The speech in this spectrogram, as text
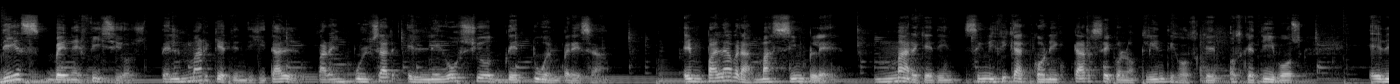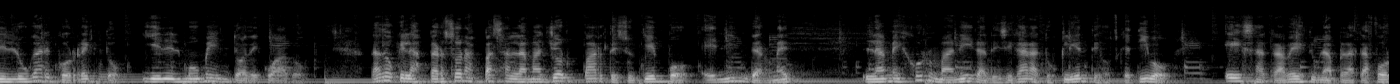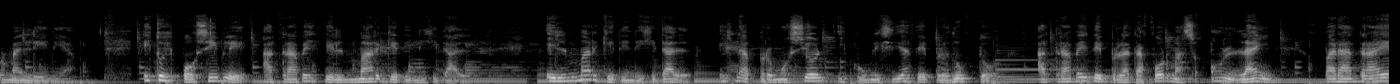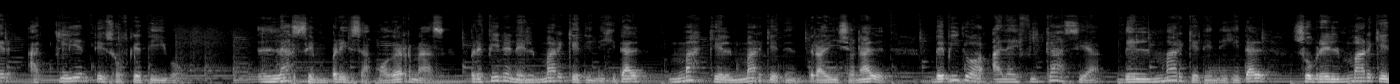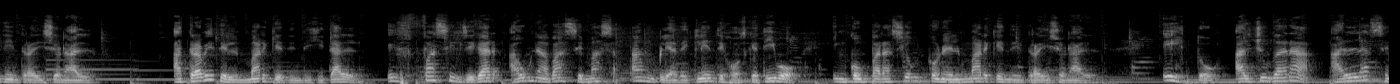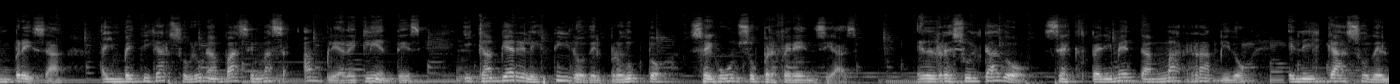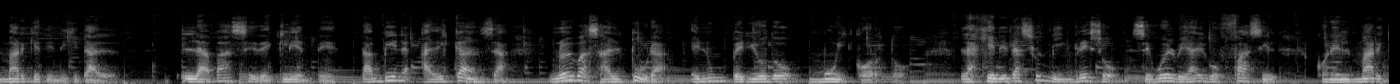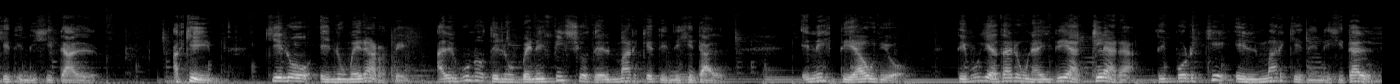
10 beneficios del marketing digital para impulsar el negocio de tu empresa. En palabras más simples, marketing significa conectarse con los clientes objetivos en el lugar correcto y en el momento adecuado. Dado que las personas pasan la mayor parte de su tiempo en Internet, la mejor manera de llegar a tus clientes objetivos es a través de una plataforma en línea. Esto es posible a través del marketing digital. El marketing digital es la promoción y publicidad de productos a través de plataformas online para atraer a clientes objetivos. Las empresas modernas prefieren el marketing digital más que el marketing tradicional debido a, la eficacia del marketing digital sobre el marketing tradicional. A través del marketing digital es fácil llegar a una base más amplia de clientes objetivo en comparación con el marketing tradicional. Esto ayudará a las empresas a investigar sobre una base más amplia de clientes y cambiar el estilo del producto según sus preferencias. El resultado se experimenta más rápido en el caso del marketing digital. La base de clientes también alcanza nuevas alturas en un periodo muy corto. La generación de ingreso se vuelve algo fácil con el marketing digital. Aquí quiero enumerarte algunos de los beneficios del marketing digital. En este audio te voy a dar una idea clara de por qué el marketing digital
